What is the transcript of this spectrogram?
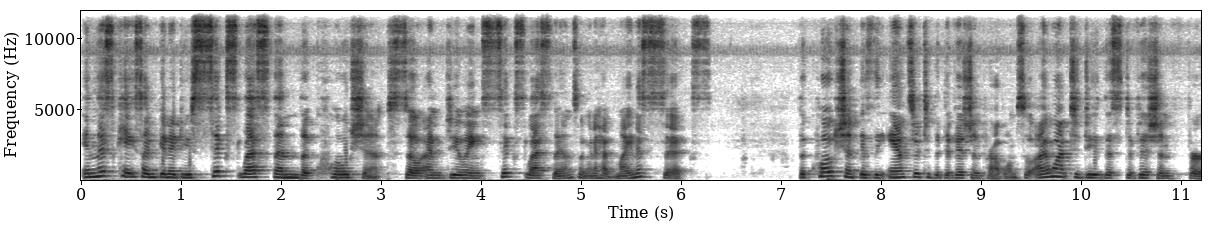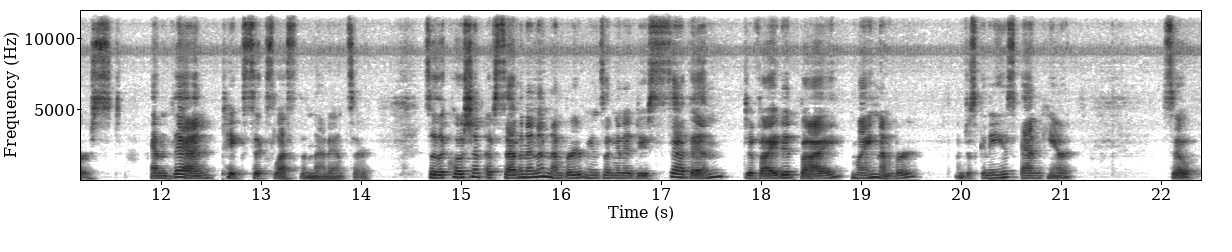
In this case, I'm going to do 6 less than the quotient. So I'm doing 6 less than, so I'm going to have minus 6. The quotient is the answer to the division problem. So I want to do this division first and then take 6 less than that answer. So the quotient of 7 and a number means I'm going to do 7 divided by my number. I'm just going to use n here. So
